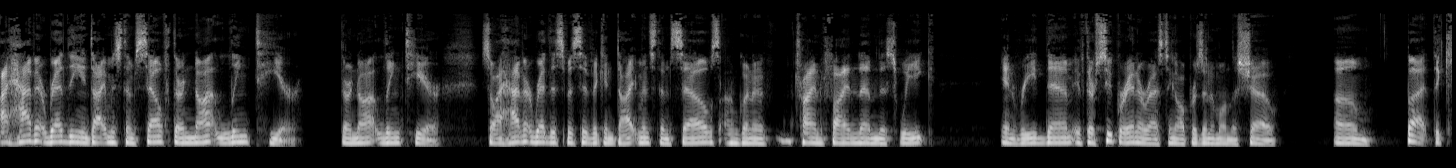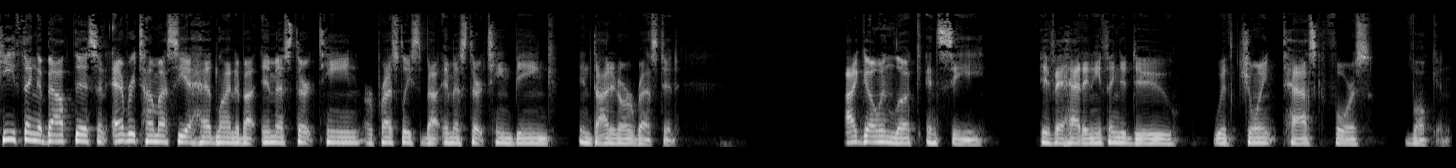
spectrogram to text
I haven't read the indictments themselves. They're not linked here. They're not linked here. So I haven't read the specific indictments themselves. I'm going to try and find them this week and read them. If they're super interesting, I'll present them on the show. Um, but the key thing about this, and every time I see a headline about MS 13 or press release about MS 13 being indicted or arrested, I go and look and see if it had anything to do with Joint Task Force Vulcan.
